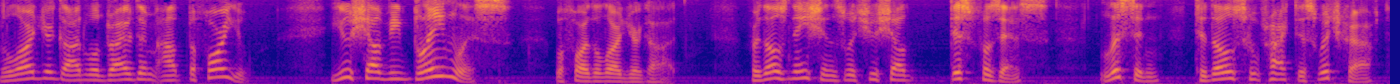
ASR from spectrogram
the Lord your God will drive them out before you. You shall be blameless before the Lord your God. For those nations which you shall dispossess, listen to those who practice witchcraft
